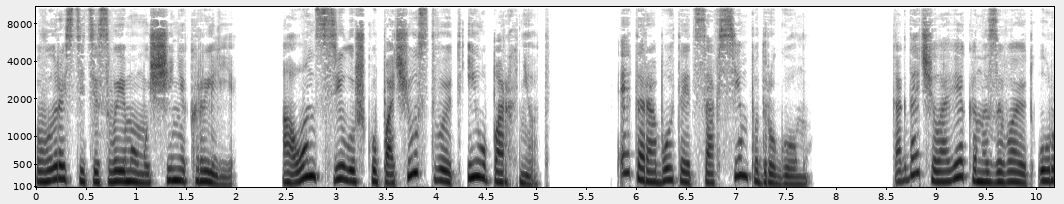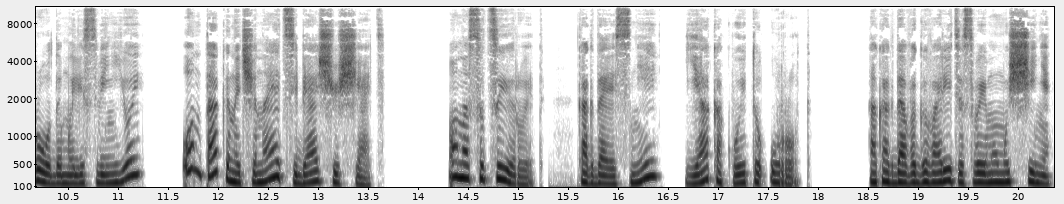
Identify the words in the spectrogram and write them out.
вырастите своему мужчине крылья, а он силушку почувствует и упорхнет это работает совсем по-другому. Когда человека называют уродом или свиньей, он так и начинает себя ощущать. Он ассоциирует, когда я с ней, я какой-то урод. А когда вы говорите своему мужчине,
